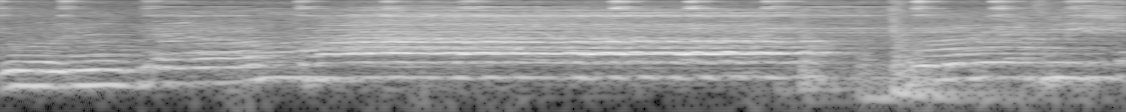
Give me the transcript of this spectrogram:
Guru Brahma, Guru Vishnu.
